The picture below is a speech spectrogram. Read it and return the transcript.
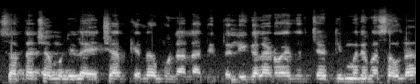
स्वतःच्या मुलीला एच आर केलं मुलाला तिथं लिगल ऍडवायझरच्या टीममध्ये बसवलं.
